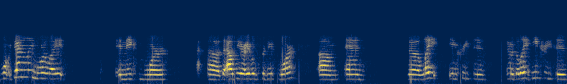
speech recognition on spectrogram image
more, generally, more light, it makes more. Uh, the algae are able to produce more, um, and the light increases, or the light decreases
